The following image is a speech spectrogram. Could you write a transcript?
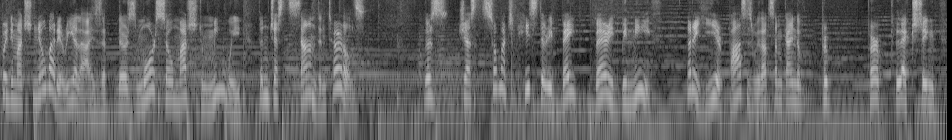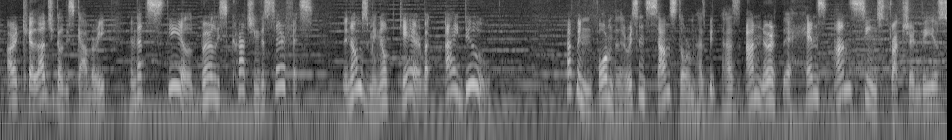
pretty much nobody realizes that there's more so much to Minwi than just sand and turtles. There's just so much history buried beneath. Not a year passes without some kind of per- perplexing archaeological discovery, and that's still barely scratching the surface. The gnomes may not care, but I do. I've been informed that a recent sandstorm has been has unearthed a hence unseen structure in the os-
